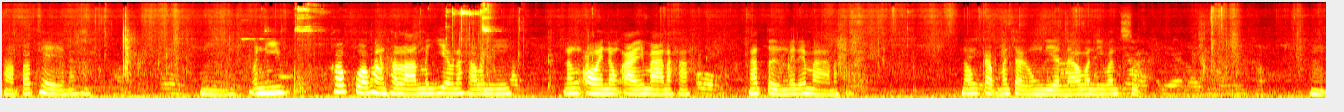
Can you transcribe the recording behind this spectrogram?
หาป้าแพรนะคะวันนี้ครอบครัวพังพลานมาเยี่ยมนะคะ วันนี้น้องออยน้องไอมานะคะน้าเติงไม่ได้มานะคะ น้องกลับมาจากโรงเรียนแล้ว วันนี้วันศุกร์อืม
